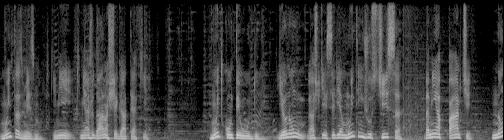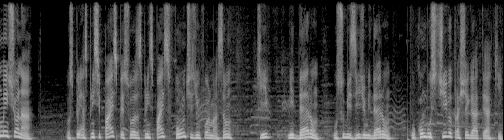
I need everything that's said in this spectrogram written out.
muitas mesmo, que me, que me ajudaram a chegar até aqui. Muito conteúdo. E eu não. Acho que seria muita injustiça da minha parte não mencionar os as principais pessoas, as principais fontes de informação que me deram o subsídio, me deram o combustível para chegar até aqui.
